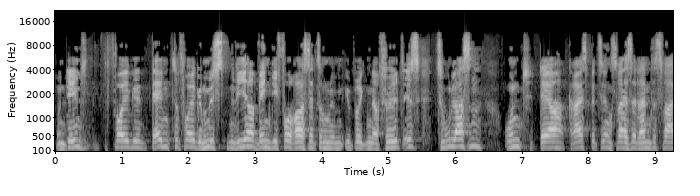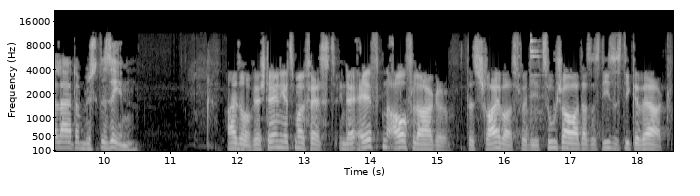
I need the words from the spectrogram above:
Und demzufolge, demzufolge müssten wir, wenn die Voraussetzung im Übrigen erfüllt ist, zulassen und der Kreis- bzw. Landeswahlleiter müsste sehen. Also, wir stellen jetzt mal fest, in der elften Auflage des Schreibers für die Zuschauer, das ist dieses dicke Werk,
